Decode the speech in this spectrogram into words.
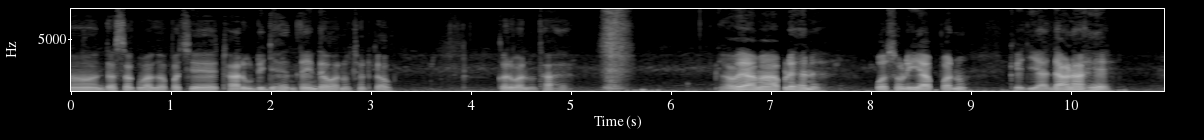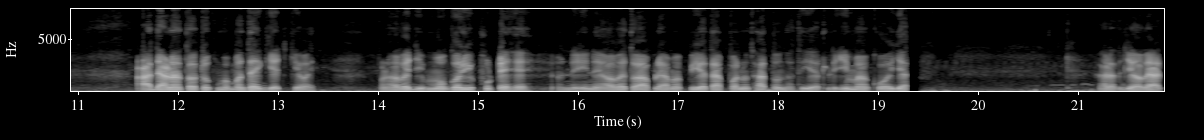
અ, દસક વાગ્યા પછી ઠાર ઉડી જાય ને ત્યાં દવાનો છંટકાવ કરવાનો થશે હવે આમાં આપણે છે ને પોષણ એ આપવાનું કે જે આ દાણા છે આ દાણા તો ટૂંકમાં બંધાઈ ગયા જ કહેવાય. પણ હવે જે મોગરી ફૂટે છે અને એને હવે તો આપણે આમાં પિયત આપવાનું થતું નથી, એટલે એમાં કોઈ તો જે હવે આ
